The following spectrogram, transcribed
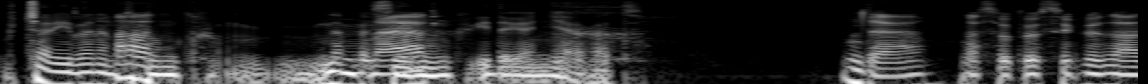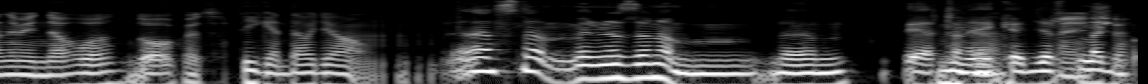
Cserébe nem hát, tudunk, nem beszélünk idegen nyelvet. De, lesz szoktuk szinkronizálni mindenhol dolgokat. Igen, de hogy a... Ezt nem, én ezzel nem nagyon értenék Mivel? egyet, meg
